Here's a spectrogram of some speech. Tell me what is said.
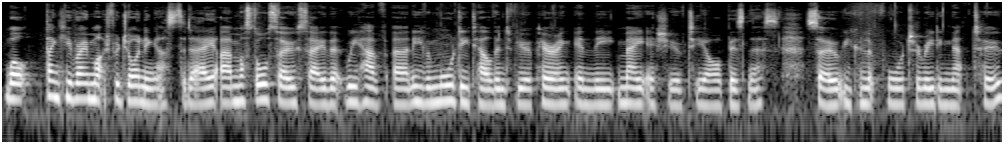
Well, thank you very much for joining us today. I must also say that we have an even more detailed interview appearing in the May issue of TR Business, so you can look forward to reading that too.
